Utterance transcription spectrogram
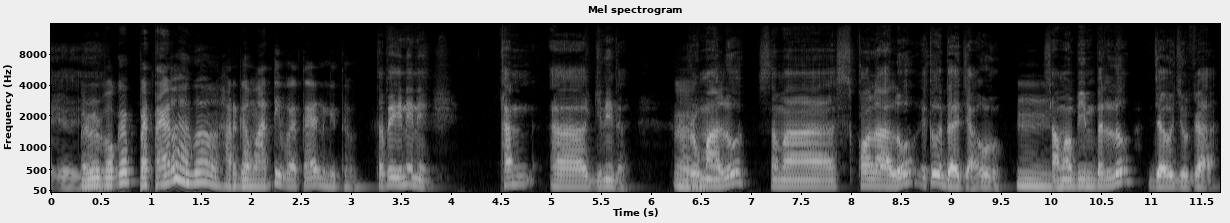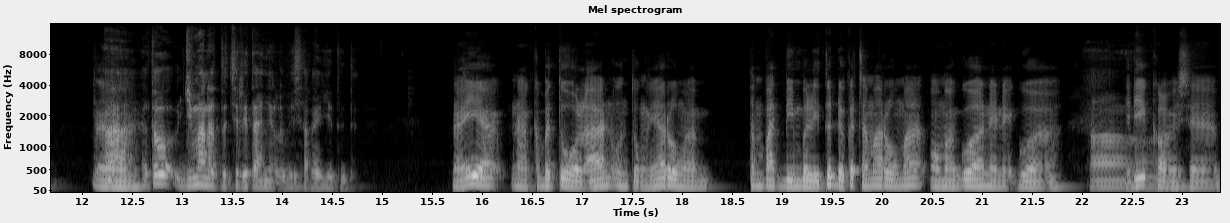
iya, iya. benar-benar pokoknya PTN lah gue harga mati PTN gitu Tapi ini nih, kan eh, gini dah. Hmm. Rumah lu sama sekolah lu itu udah jauh. Hmm. Sama bimbel lu jauh juga. Nah, Nah, itu gimana tuh ceritanya lu bisa kayak gitu tuh? nah iya nah kebetulan untungnya rumah tempat bimbel itu deket sama rumah oma gue nenek gue Ah. jadi kalau misalnya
